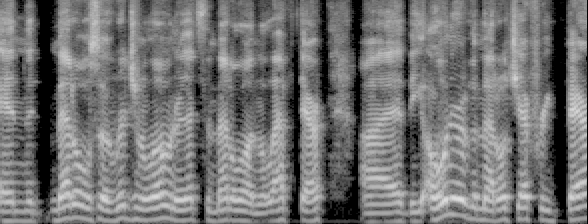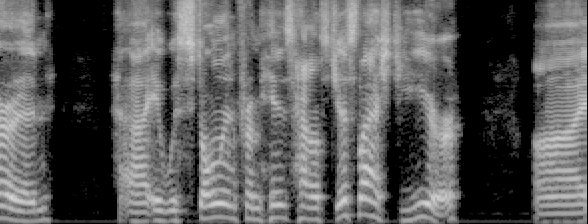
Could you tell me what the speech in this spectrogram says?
and the medal's original owner that's the medal on the left there uh, the owner of the medal jeffrey barron uh, it was stolen from his house just last year. Uh,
